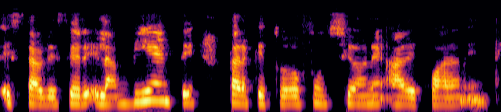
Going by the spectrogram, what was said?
establecer el ambiente para que todo funcione adecuadamente.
